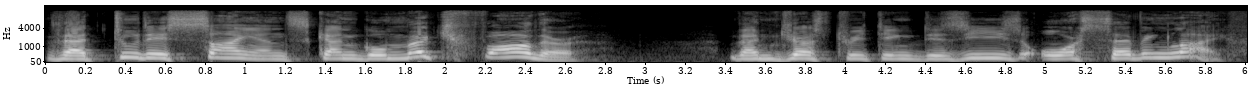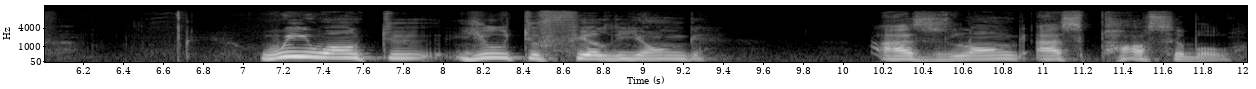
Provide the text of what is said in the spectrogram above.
that today's science can go much farther than just treating disease or saving life. We want to, you to feel young as long as possible.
